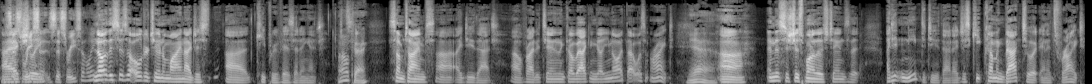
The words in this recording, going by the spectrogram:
is I this actually recent? Is this recently? no, this is an older tune of mine. I just uh, keep revisiting it. It's- Okay. Sometimes uh, I do that. I'll write a tune and then come back and go, you know what, that wasn't right. Yeah. Uh, and this is just one of those tunes that I didn't need to do that. I just keep coming back to it and it's right.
